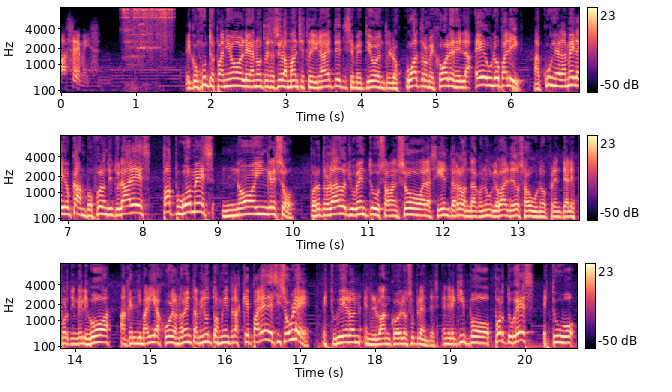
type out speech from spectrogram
a semis. El conjunto español le ganó 3 a 0 a Manchester United y se metió entre los cuatro mejores de la Europa League. Acuña, Lamela y Ocampo fueron titulares. Papu Gómez no ingresó. Por otro lado, Juventus avanzó a la siguiente ronda con un global de 2 a 1 frente al Sporting de Lisboa. Ángel Di María jugó los 90 minutos, mientras que Paredes y Soulé estuvieron en el banco de los suplentes. En el equipo portugués estuvo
